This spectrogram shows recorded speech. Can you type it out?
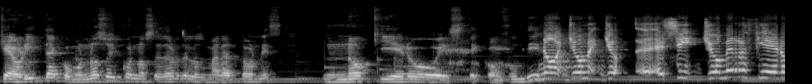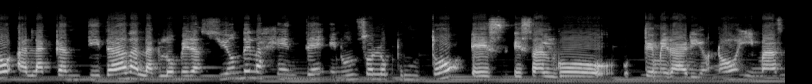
que ahorita, como no soy conocedor de los maratones, no quiero este, confundir. No, yo, me, yo eh, sí, yo me refiero a la cantidad, a la aglomeración de la gente en un solo punto, es, es algo temerario, ¿no? Y más,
